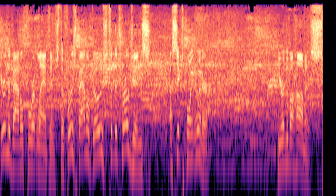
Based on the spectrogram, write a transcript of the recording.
here in the battle for Atlantis. The first battle goes to the Trojans, a six point winner here in the Bahamas.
